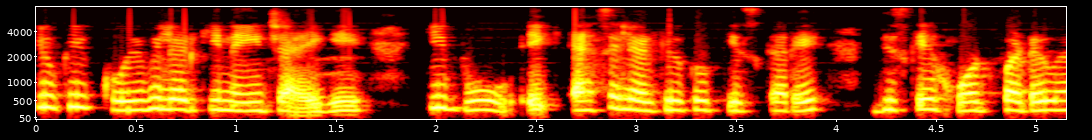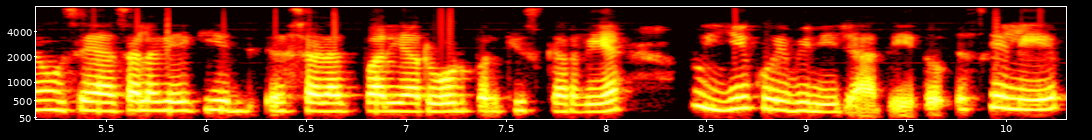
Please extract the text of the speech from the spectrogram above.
क्योंकि कोई भी लड़की नहीं चाहेगी कि वो एक ऐसे लड़के को किस करे, जिसके होठ फटे हुए उसे ऐसा लगे कि सड़क पर या रोड पर किस कर रही है तो ये कोई भी नहीं चाहती। तो इसके लिए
